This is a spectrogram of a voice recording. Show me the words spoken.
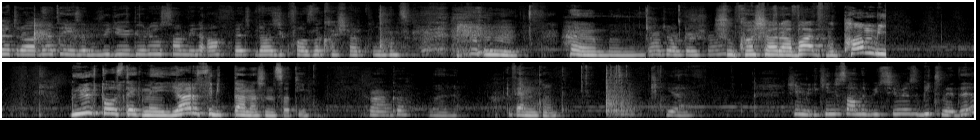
Evet Rabia teyze bu videoyu görüyorsan beni affet. Birazcık fazla kaşar kullandım. evet arkadaşlar. Şu kaşara bak bu tam bir büyük tost ekmeği yarısı bitti anasını satayım. Kanka. Böyle. Efendim kanka. Yani. Şimdi ikinci sandviçimiz bitmedi.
